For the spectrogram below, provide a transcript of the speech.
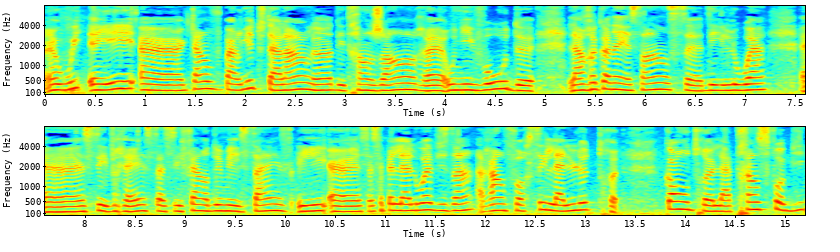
euh, oui. Et euh, quand vous parliez tout à l'heure des transgenres euh, au niveau de la reconnaissance euh, des lois, euh, c'est vrai, ça s'est fait en 2016 et euh, ça s'appelle la loi visant à renforcer la lutte contre la transphobie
